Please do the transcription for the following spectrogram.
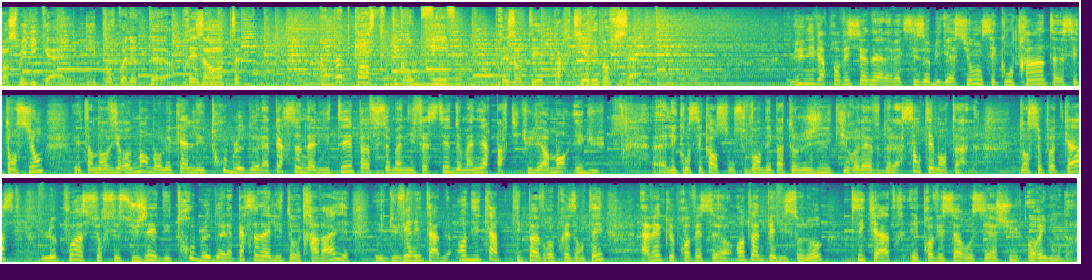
Fréquence médicale et Pourquoi Docteur présente Un podcast du groupe Vive. présenté par Thierry Borsat. L'univers professionnel avec ses obligations, ses contraintes, ses tensions est un environnement dans lequel les troubles de la personnalité peuvent se manifester de manière particulièrement aiguë. Euh, Les conséquences sont souvent des pathologies qui relèvent de la santé mentale. Dans ce podcast, le point sur ce sujet des troubles de la personnalité au travail et du véritable handicap qu'ils peuvent représenter avec le professeur Antoine Pellissolo, psychiatre et professeur au CHU Henri-Mondor.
